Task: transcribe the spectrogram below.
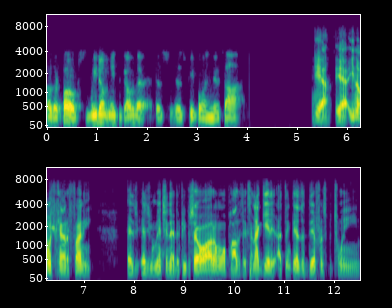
other folks, we don't need to go there as as people in New Thought. Yeah, yeah. You know, it's kind of funny as as you mentioned that, the people say, "Oh, I don't want politics," and I get it. I think there's a difference between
